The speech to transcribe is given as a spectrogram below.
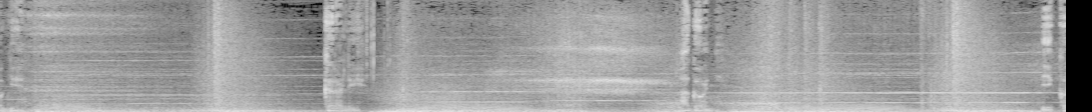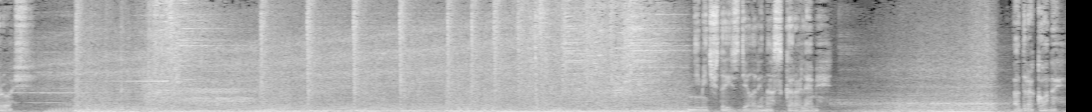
боги, короли. Огонь. И кровь. Не мечты сделали нас королями а драконы —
